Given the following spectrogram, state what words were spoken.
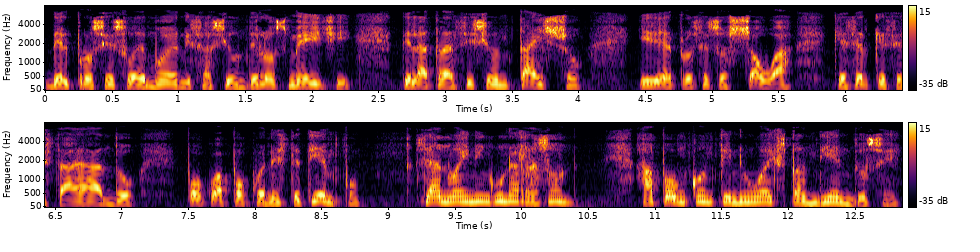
del proceso de modernización de los Meiji, de la transición Taisho y del proceso Showa, que es el que se está dando poco a poco en este tiempo. O sea, no hay ninguna razón. Japón continúa expandiéndose,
